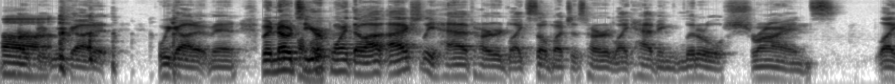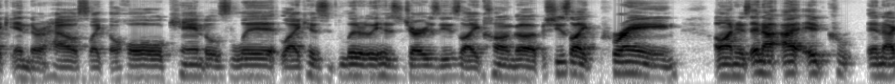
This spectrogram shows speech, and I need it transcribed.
Perfect. Uh, we got it. We got it, man. But no, to your uh-huh. point though, I, I actually have heard like so much as heard like having literal shrines like in their house, like the whole candles lit, like his literally his jerseys like hung up. She's like praying on his and I, I it and I,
